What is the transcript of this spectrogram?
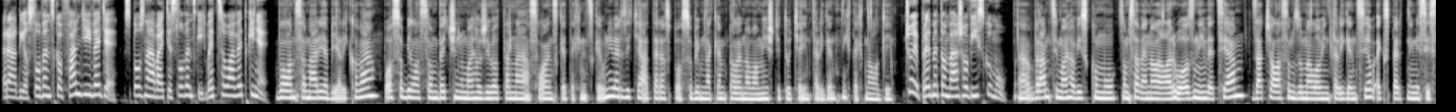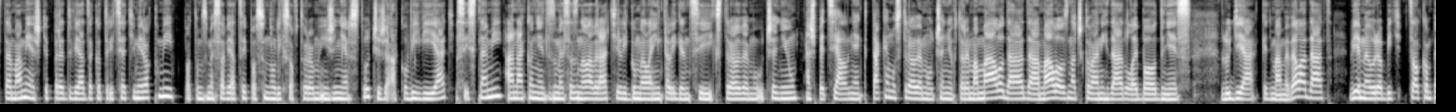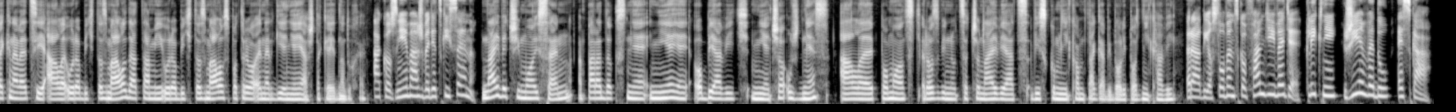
Rádio Slovensko fandí vede. Spoznávajte slovenských vedcov a vedkine. Volám sa Mária Bieliková. Pôsobila som väčšinu môjho života na Slovenskej technickej univerzite a teraz pôsobím na Kempelenovom inštitúte inteligentných technológií. Čo je predmetom vášho výskumu? V rámci môjho výskumu som sa venovala rôznym veciam. Začala som s umelou inteligenciou, expertnými systémami ešte pred viac ako 30 rokmi. Potom sme sa viacej posunuli k softverovému inžinierstvu, čiže ako vyvíjať systémy a nakoniec sme sa znova vrátili k umelej inteligencii, k strojovému učeniu a špeciálne k takému strojovému učeniu, ktoré má málo dát a málo označkovaných dát, lebo dnes ľudia, keď máme veľa dát, vieme urobiť celkom pekné veci, ale urobiť to s málo dátami, urobiť to s malou spotrebou energie nie je až také jednoduché. Ako znie váš vedecký sen? Najväčší môj sen paradoxne nie je objaviť niečo už dnes, ale pomôcť rozvinúť sa čo najviac výskumníkom tak, aby boli podnikaví. Rádio Slovensko fandí vede. Klikni žijem vedu SK.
